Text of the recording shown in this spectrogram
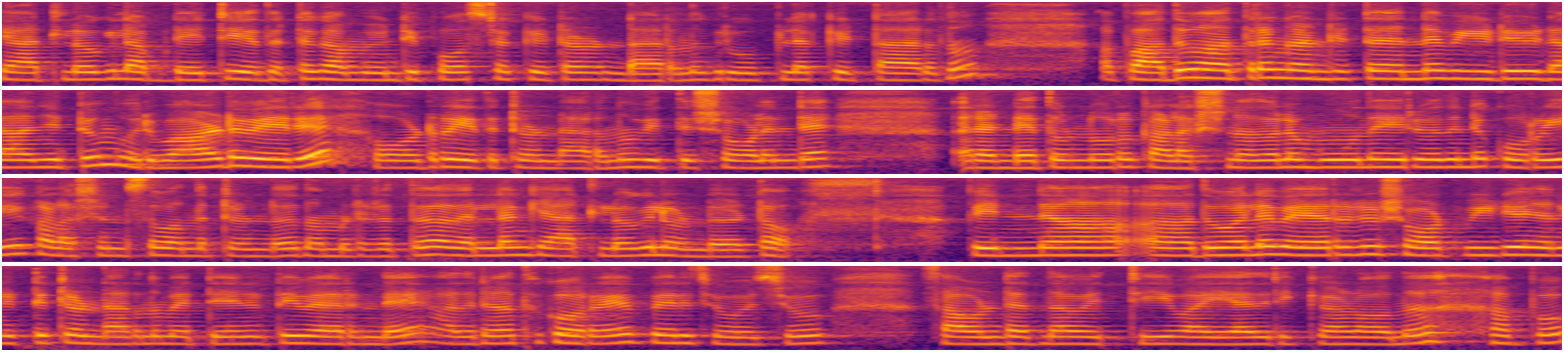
കാറ്റലോഗിൽ അപ്ഡേറ്റ് ചെയ്തിട്ട് കമ്മ്യൂണിറ്റി പോസ്റ്റ് ഒക്കെ ഇട്ടിട്ടുണ്ടായിരുന്നു ഗ്രൂപ്പിലൊക്കെ ഇട്ടായിരുന്നു. അപ്പോൾ അത് മാത്രം കണ്ടിട്ട് തന്നെ വീഡിയോ ഇടാഞ്ഞിട്ടും ഒരുപാട് പേര് ഓർഡർ ചെയ്തിട്ടുണ്ടായിരുന്നു. വിത്ത് ഷോളിന്റെ രണ്ടേ തൊണ്ണൂറ് കളക്ഷൻ അതുപോലെ മൂന്ന് ഇരുപതിന്റെ കുറേ കളക്ഷൻസ് വന്നിട്ടുണ്ട് നമ്മുടെ അടുത്ത്. അതെല്ലാം കാറ്റലോഗിലുണ്ട് കേട്ടോ. പിന്നെ അതുപോലെ വേറൊരു ഷോർട്ട് വീഡിയോ ഞാൻ ഇട്ടിട്ടുണ്ടായിരുന്നു മെറ്റേണിറ്റി വെയറിന്റെ അതിനകത്ത് കുറേ പേര് ചോദിച്ചു സൗണ്ട് എന്താ പറ്റി? വയ്യാതിരിക്കുകയാണോ എന്ന്. അപ്പോൾ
